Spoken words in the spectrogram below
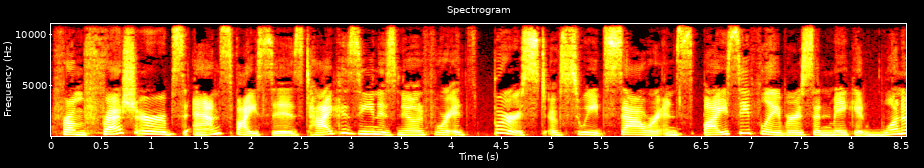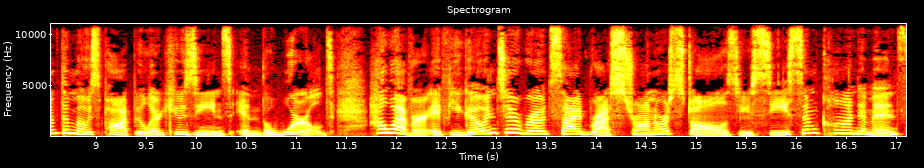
From fresh herbs and spices, Thai cuisine is known for its burst of sweet, sour, and spicy flavors that make it one of the most popular cuisines in the world. However, if you go into a roadside restaurant or stalls, you see some condiments,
